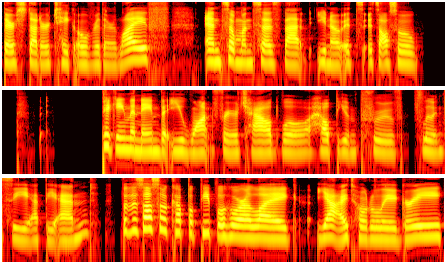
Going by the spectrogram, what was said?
their stutter take over their life. And someone says that, you know, it's it's also picking the name that you want for your child will help you improve fluency at the end. But there's also a couple of people who are like, yeah, I totally agree.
